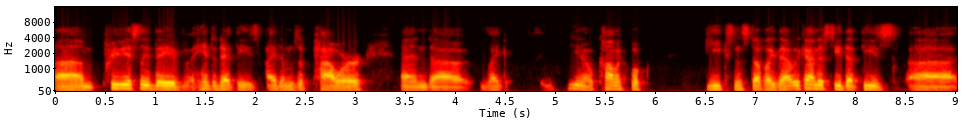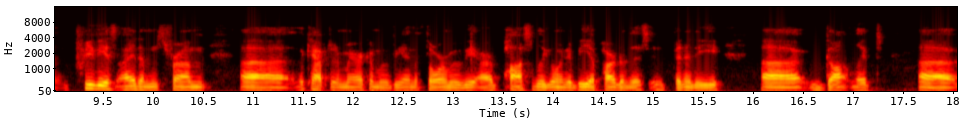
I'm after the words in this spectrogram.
Um, previously, they've hinted at these items of power and uh, like you know comic book geeks and stuff like that, we kind of see that these uh, previous items from uh, the Captain America movie and the Thor movie are possibly going to be a part of this Infinity uh, Gauntlet uh,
